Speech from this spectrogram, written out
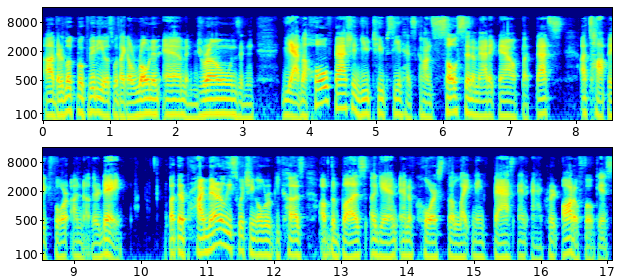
uh, their lookbook videos with like a Ronin M and drones and yeah, the whole fashion YouTube scene has gone so cinematic now, but that's a topic for another day. But they're primarily switching over because of the buzz again, and of course the lightning fast and accurate autofocus.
